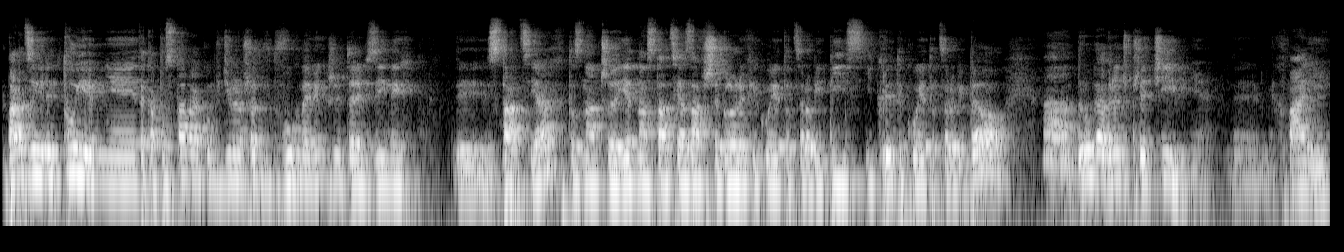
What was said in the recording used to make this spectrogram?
bardzo irytuje mnie taka postawa, jaką widzimy na przykład w dwóch największych telewizyjnych y, stacjach. To znaczy, jedna stacja zawsze gloryfikuje to, co robi PiS i krytykuje to, co robi PO, a druga wręcz przeciwnie. Y, chwali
